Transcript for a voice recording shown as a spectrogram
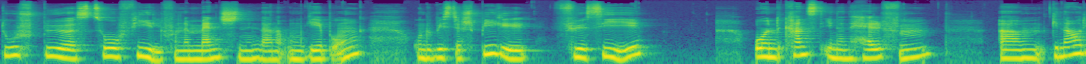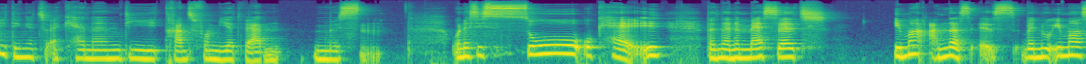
Du spürst so viel von den Menschen in deiner Umgebung und du bist der Spiegel für sie und kannst ihnen helfen, ähm, genau die Dinge zu erkennen, die transformiert werden müssen. Und es ist so okay, wenn deine Message immer anders ist, wenn du immer aus,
